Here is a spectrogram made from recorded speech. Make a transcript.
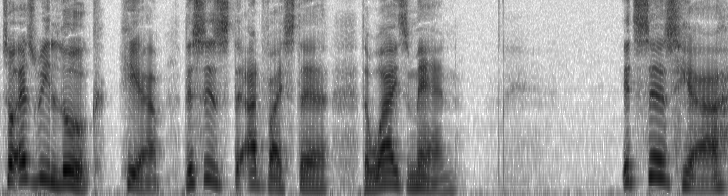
So as we look here, this is the advice the, the wise man. It says here,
